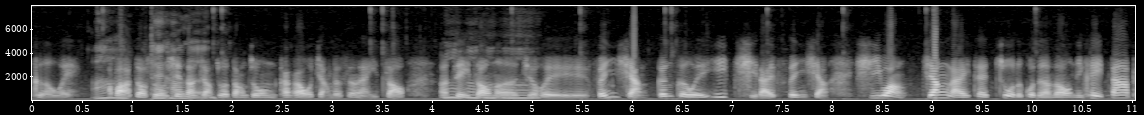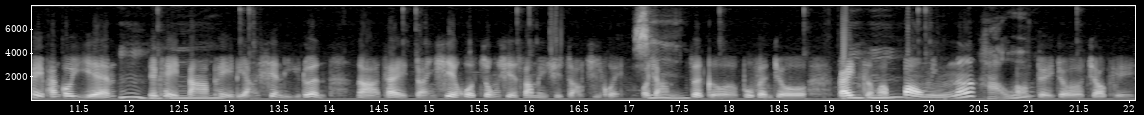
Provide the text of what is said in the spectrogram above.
各位。好不好？到时候现场讲座当中，看看我讲的是哪一招。那这一招呢，就会分享跟各位一起来分享。希望将来在做的过程当中，你可以搭配盘口语言，嗯，也可以搭配两线理论。那在短线或中线上面去找机会，我想这个部分就该怎么报名呢？好，对，就交给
